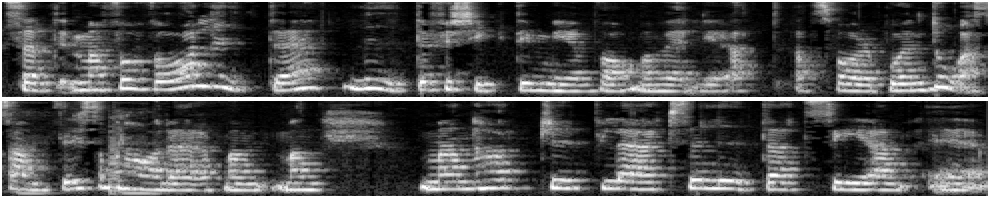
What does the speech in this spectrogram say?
så att man får vara lite, lite försiktig med vad man väljer att, att svara på ändå. Samtidigt som man har det här att man, man, man har typ lärt sig lite att se eh,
